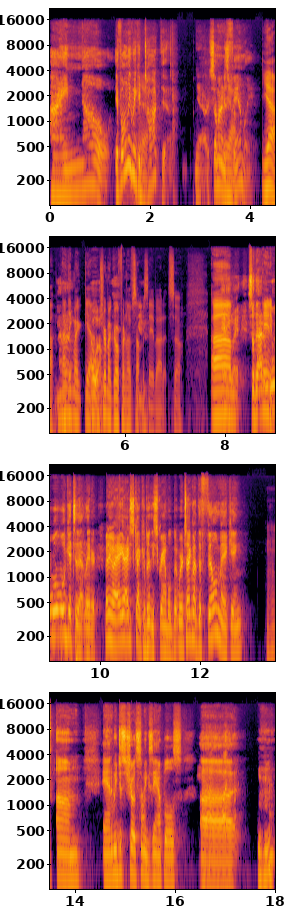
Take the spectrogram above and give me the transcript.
I know. If only we could Yeah. talk to him. Yeah, or someone in his Yeah. family. Yeah, I I, think know. my yeah, Oh, I'm sure my girlfriend will have something to say about it. So, um, anyway, so that anyway. We'll, we'll get to that later. But anyway, I, I just got completely scrambled. But we're talking about the filmmaking, Mhm. um, and we just showed some examples. Uh, mhm.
